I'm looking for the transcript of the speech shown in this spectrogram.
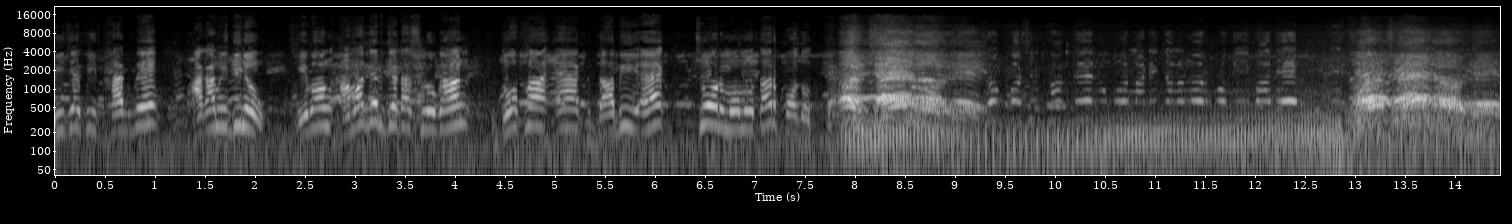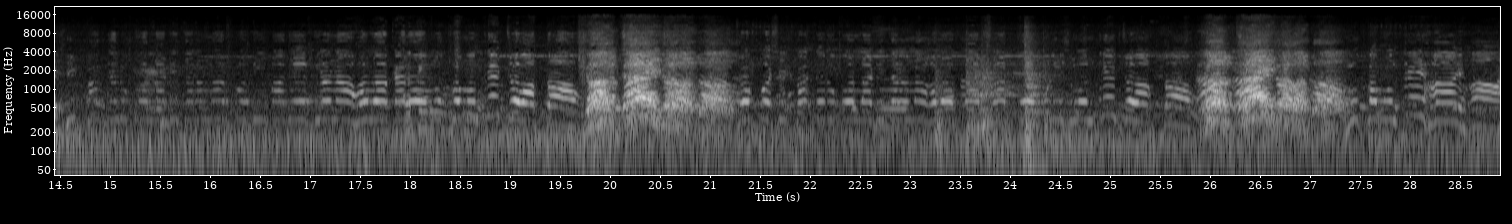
বিজেপি থাকবে আগামী দিনেও। এবং আমাদের যেটা স্লোগান, দফা এক, দাবি এক, চোর মমতার পদত্যাগ। মুখ্যমন্ত্রীর জবাব দাও। যোগ্য শিক্ষকদের উপর লাঠি চালানো হলো তার সাথে পুলিশ মন্ত্রীর জবাব দাও মুখ্যমন্ত্রী হাই হাই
